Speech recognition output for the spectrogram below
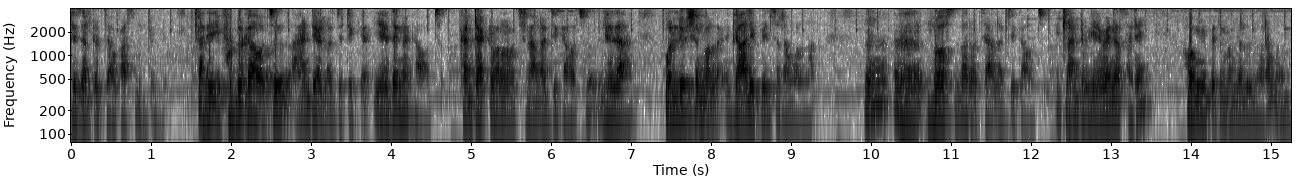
రిజల్ట్ వచ్చే అవకాశం ఉంటుంది. అది ఫుడ్ కావచ్చు యాంటీ అలర్జెటిక్ ఏదైనా కావచ్చు. కంటాక్ట్ వలన వచ్చిన అలర్జీ కావచ్చు లేదా పొల్యూషన్ వల్ల గాలి పీల్చడం వలన నోస్ ద్వారా వచ్చే అలర్జీ కావచ్చు. ఇట్లాంటివి ఏవైనా సరే హోమియోపతి మందుల ద్వారా మనం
